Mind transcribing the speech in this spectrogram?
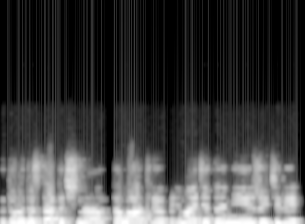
которые достаточно талантливы, понимаете, это не жители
